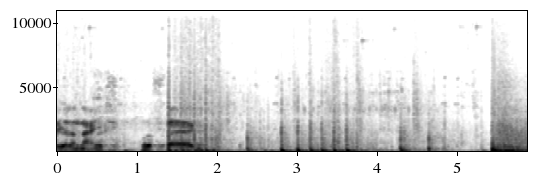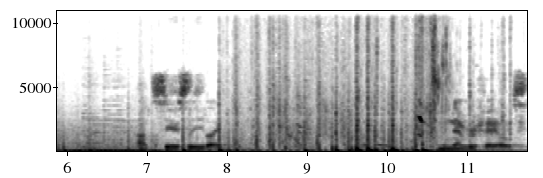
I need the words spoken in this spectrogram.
He got a knife. What a fag. Not seriously, like. Never fails.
